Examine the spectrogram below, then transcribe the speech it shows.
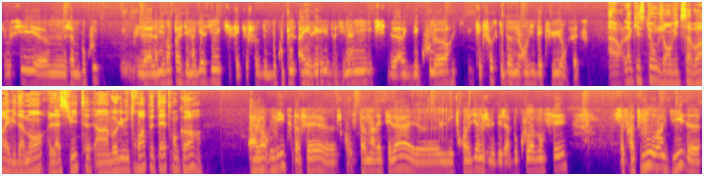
c'est aussi, euh, j'aime beaucoup la, mise en page des magazines qui fait quelque chose de beaucoup plus aéré, de dynamique, avec des couleurs, quelque chose qui donne envie d'être lu en fait. Alors la question que j'ai envie de savoir évidemment, la suite, un volume 3 peut-être encore? Alors oui, tout à fait. Euh, je compte pas m'arrêter là. le troisième, je l'ai déjà beaucoup avancé. Ce sera toujours un guide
